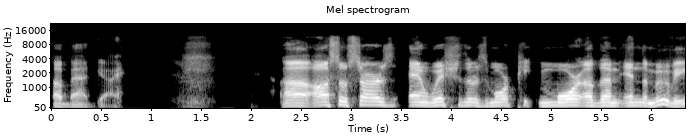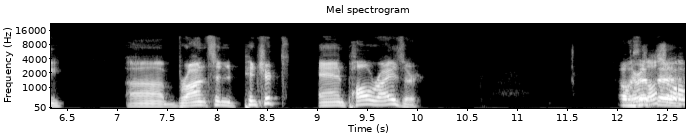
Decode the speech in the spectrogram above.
a bad guy. Uh, also stars and wish there was more pe- more of them in the movie. Uh, Bronson Pinchot and Paul Reiser. Oh, was there was that also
